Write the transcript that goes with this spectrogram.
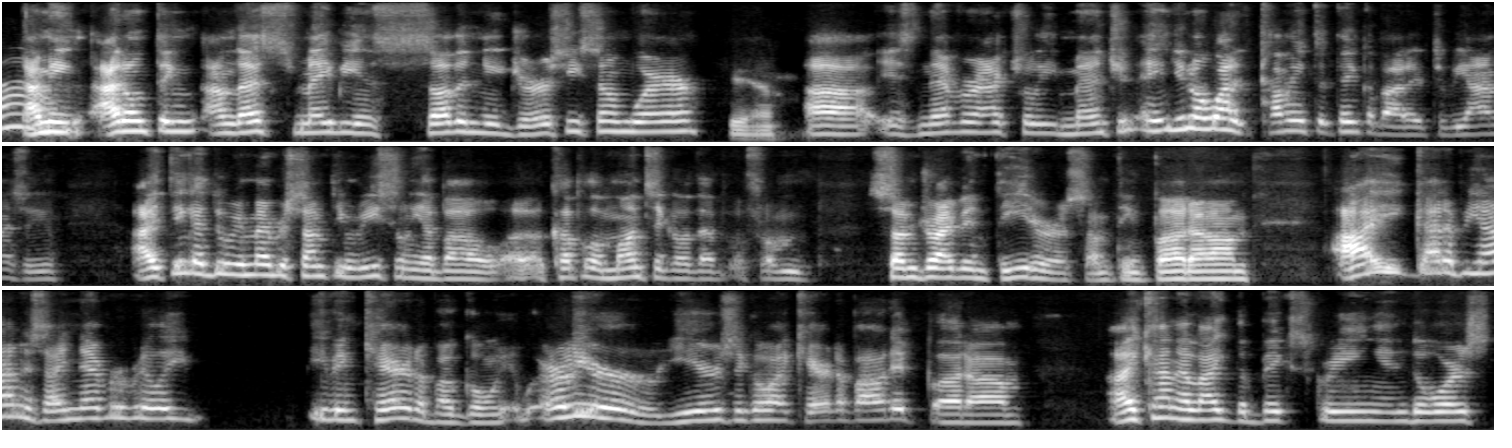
Wow. I mean, I don't think unless maybe in southern New Jersey somewhere, Yeah. uh, is never actually mentioned. And you know what? Coming to think about it, to be honest with you, I think I do remember something recently about a couple of months ago that from some drive-in theater or something. But um, I gotta be honest, I never really even cared about going. Earlier years ago, I cared about it, but um, I kind of like the big screen indoors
